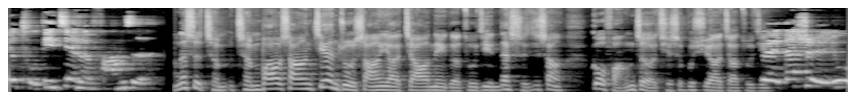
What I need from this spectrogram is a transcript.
人的土地建了房子。那是承承包商、建筑商要交那个租金，但实际上购房者其实不需要交租金。对，但是如果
